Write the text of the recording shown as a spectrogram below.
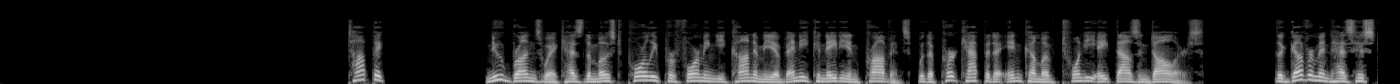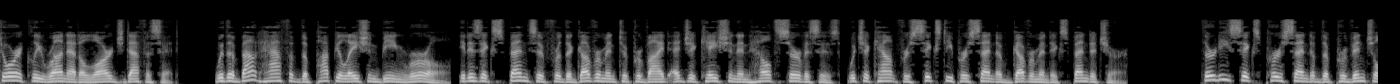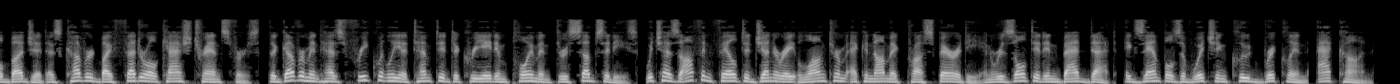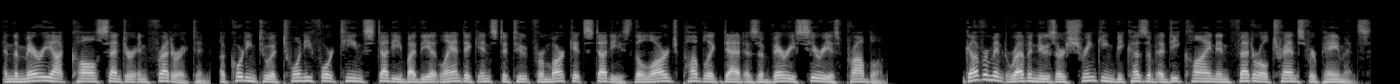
New Brunswick has the most poorly performing economy of any Canadian province, with a per capita income of $28,000. The government has historically run at a large deficit. With about half of the population being rural, it is expensive for the government to provide education and health services, which account for 60% of government expenditure. 36% of the provincial budget is covered by federal cash transfers. The government has frequently attempted to create employment through subsidies, which has often failed to generate long term economic prosperity and resulted in bad debt, examples of which include Bricklin, Atcon, and the Marriott Call Centre in Fredericton. According to a 2014 study by the Atlantic Institute for Market Studies, the large public debt is a very serious problem. Government revenues are shrinking because of a decline in federal transfer payments.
